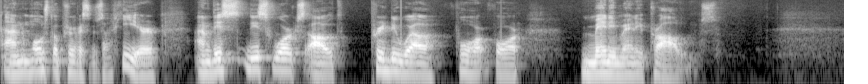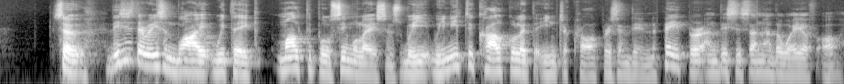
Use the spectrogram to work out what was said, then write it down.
and most observations are here and this, this works out pretty well for, for many, many problems. So this is the reason why we take multiple simulations. We, we need to calculate the integral presented in the paper and this is another way of, of,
